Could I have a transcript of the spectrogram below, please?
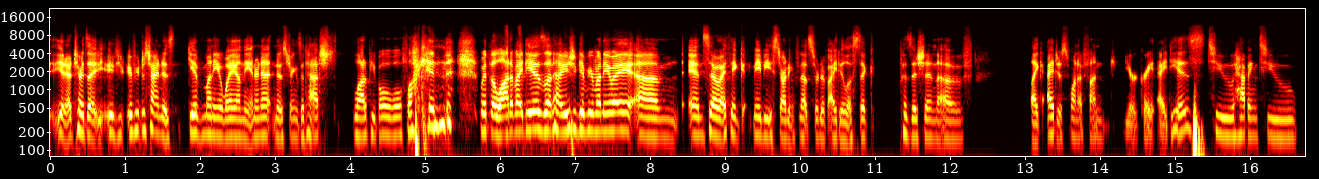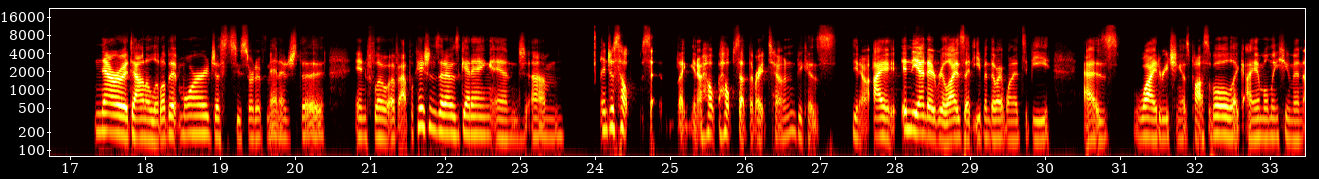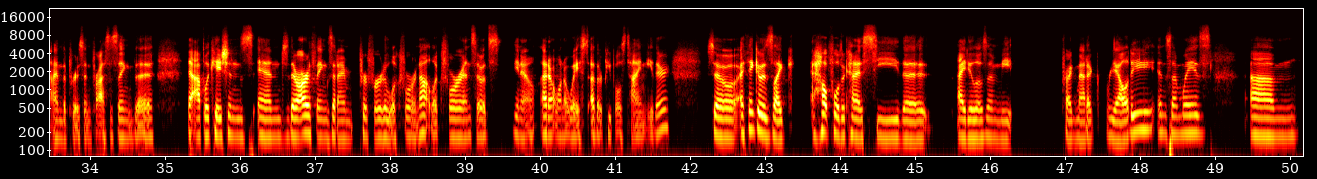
you know, it turns out if, if you're just trying to give money away on the internet, no strings attached, a lot of people will flock in with a lot of ideas on how you should give your money away. Um, and so I think maybe starting from that sort of idealistic position of like i just want to fund your great ideas to having to narrow it down a little bit more just to sort of manage the inflow of applications that i was getting and um, and just help set, like you know help help set the right tone because you know i in the end i realized that even though i wanted to be as wide reaching as possible like i am only human i'm the person processing the the applications and there are things that i prefer to look for or not look for and so it's you know i don't want to waste other people's time either. So i think it was like helpful to kind of see the idealism meet pragmatic reality in some ways um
